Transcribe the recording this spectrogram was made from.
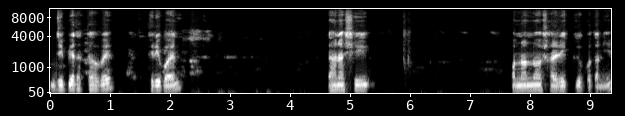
জিপিএ থাকতে হবে থ্রি পয়েন্ট এখন আসি অন্যান্য শারীরিক যোগ্যতা নিয়ে।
